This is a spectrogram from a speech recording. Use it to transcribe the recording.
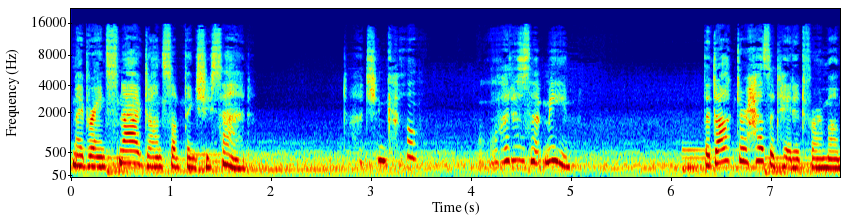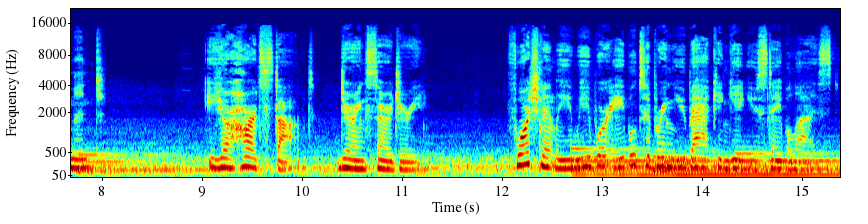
My brain snagged on something she said. Touch and go? What does that mean? The doctor hesitated for a moment. Your heart stopped during surgery. Fortunately, we were able to bring you back and get you stabilized.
